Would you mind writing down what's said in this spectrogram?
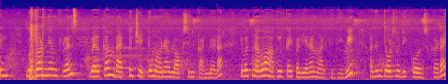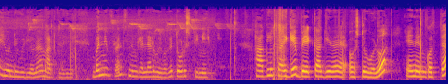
Hi good morning friends welcome back to ಚೆಟ್ಟು ಮೌನ ವ್ಲಾಗ್ಸ್ ಇನ್ ಕನ್ನಡ ಇವತ್ತು ನಾವು ಹಾಗಲಕಾಯಿ ಪಲ್ಯನ ಮಾಡ್ತಿದ್ದೀವಿ. ಅದನ್ನು ತೋರಿಸೋದಕ್ಕೋಸ್ಕರ ಈ ಒಂದು ವಿಡಿಯೋನ ಮಾಡ್ತಿದ್ದೀವಿ. ಬನ್ನಿ ಫ್ರೆಂಡ್ಸ್ ನಿಮಗೆಲ್ಲರಿಗೂ ಇವಾಗ ತೋರಿಸ್ತೀನಿ. ಹಾಗಲಕಾಯಿಗೆ ಬೇಕಾಗಿರೋ ವಸ್ತುಗಳು ಏನೇನು ಗೊತ್ತಾ?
